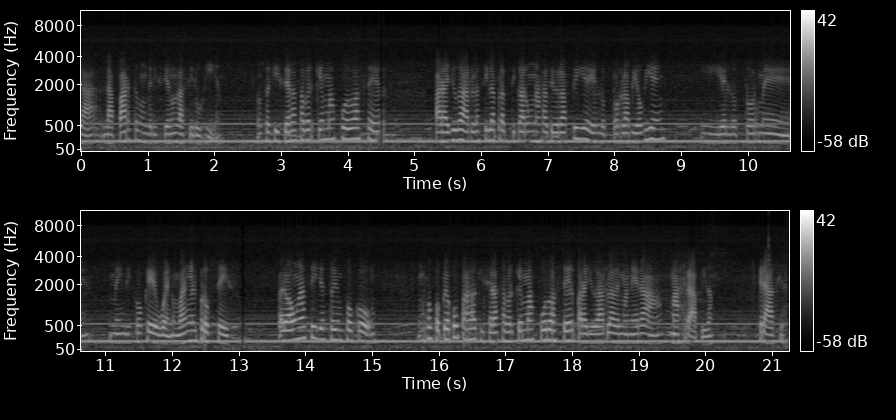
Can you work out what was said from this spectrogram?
la, parte donde le hicieron la cirugía. Entonces quisiera saber qué más puedo hacer para ayudarla. Si la practicaron una radiografía y el doctor la vio bien y el doctor me, me indicó que bueno, va en el proceso. Pero aún así yo estoy un poco un poco preocupada, quisiera saber qué más puedo hacer para ayudarla de manera más rápida. Gracias.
